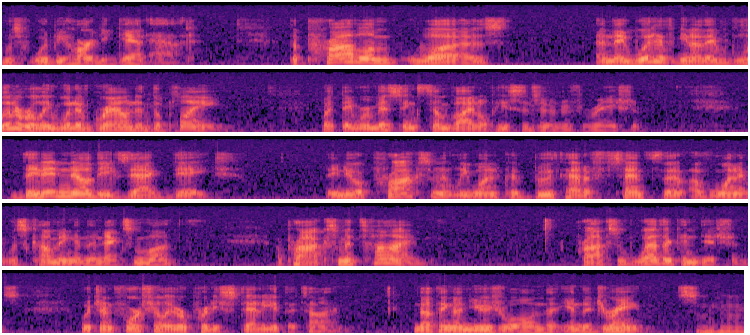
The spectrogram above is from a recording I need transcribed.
was, would be hard to get at. The problem was and they would have, you know, they literally would have grounded the plane, but they were missing some vital pieces of information. They didn't know the exact date. They knew approximately when, because Booth had a sense of, of when it was coming in the next month, approximate time, approximate weather conditions, which unfortunately were pretty steady at the time. Nothing unusual in the in the dreams. Mm-hmm.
